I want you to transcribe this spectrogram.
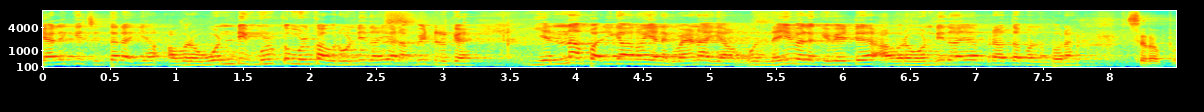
கிழக்கு சித்தர் ஐயா அவரை ஒண்டி முழுக்க முழுக்க அவர் ஒண்டி தான் நம்பிட்டு இருக்கேன். என்ன பரிகாரம் எனக்கு வேணாம் ஐயா. ஒரு நெய் விளக்கு வேட்டு அவரை ஒண்டி தான் பிரார்த்தனை பண்ண போகிறேன் சிறப்பு.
